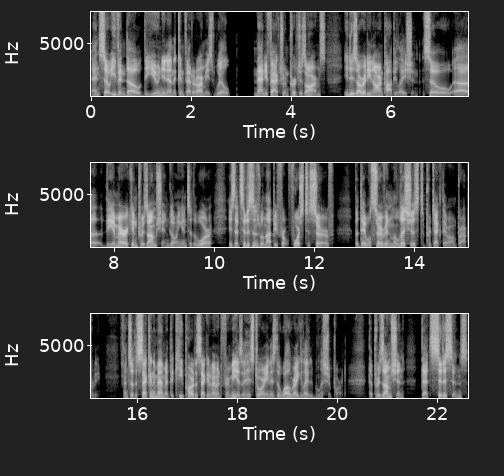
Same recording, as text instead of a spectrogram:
And so, even though the Union and the Confederate armies will manufacture and purchase arms, it is already an armed population. So, uh, the American presumption going into the war is that citizens will not be for- forced to serve, but they will serve in militias to protect their own property. And so, the Second Amendment, the key part of the Second Amendment for me as a historian is the well regulated militia part. The presumption that citizens,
